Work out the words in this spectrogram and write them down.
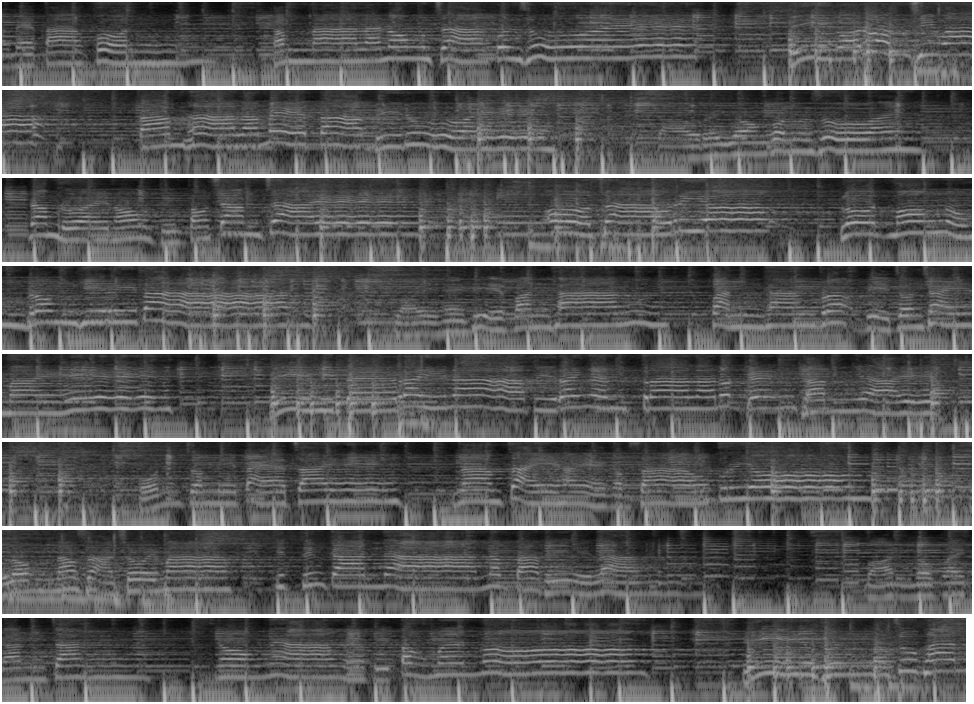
แดดตากฝนทำนาและน้องจากคนสวย พี่ก็ร่วมชีวา ตามหาและเมตตาพี่ด้วยสาวระยองคนสวยร่ำรวยน้องจึงต้องช้ำใจ โอ้สาวระยองโปรดมองหนุ่มพรหมคีรีบ้างปล่อยให้พี่ฟันค้าง ฟันค้างเพราะพี่จนใช่ไหม ตราและรถเก๋งคันใหญ่ คนจนมีแต่ใจ น้ำใจให้กับสาวระยง ลมหนาวสาโชยมา คิดถึงการด่าน้ำตาพี่หลังบ้านนกไกลกันจัง น้องนางพี่ต้องเมินมอง พี่อยู่ถึงสุพรรณ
